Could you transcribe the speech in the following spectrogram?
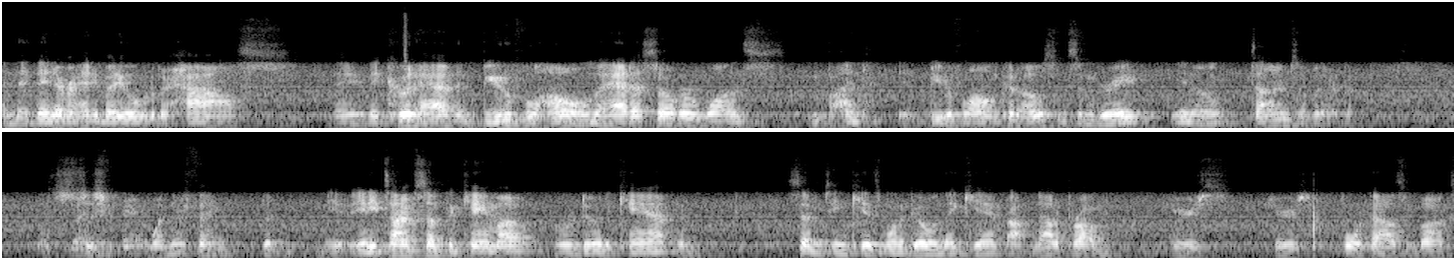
and they, they never had anybody over to their house. They, they could have a beautiful home. They had us over once, but beautiful home could have hosted some great, you know, times over there. But it's just wasn't their thing. But anytime something came up, we were doing a camp, and 17 kids want to go and they can't. not a problem. Here's here's 4,000 bucks.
